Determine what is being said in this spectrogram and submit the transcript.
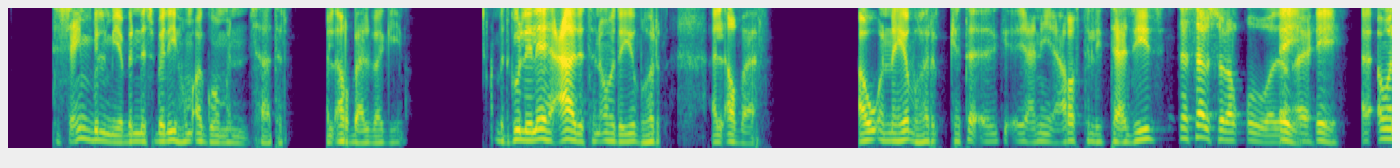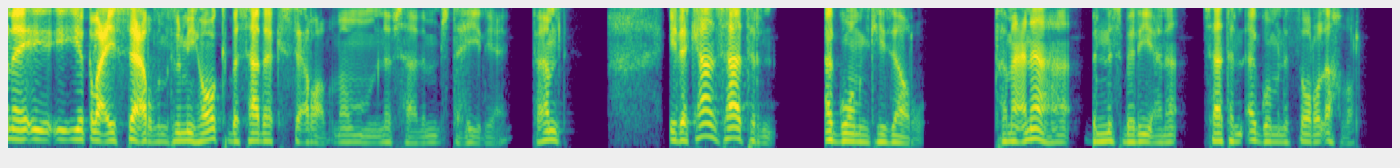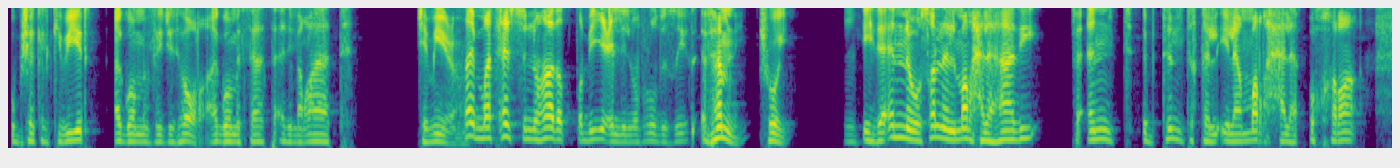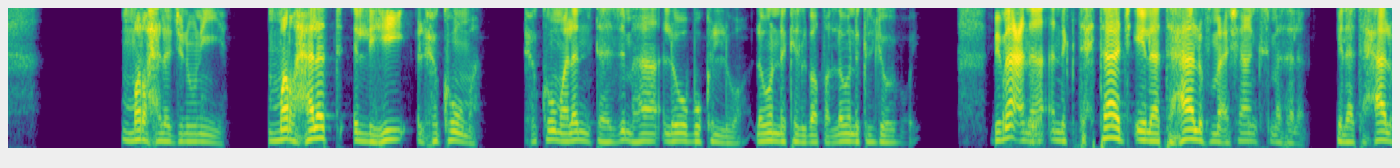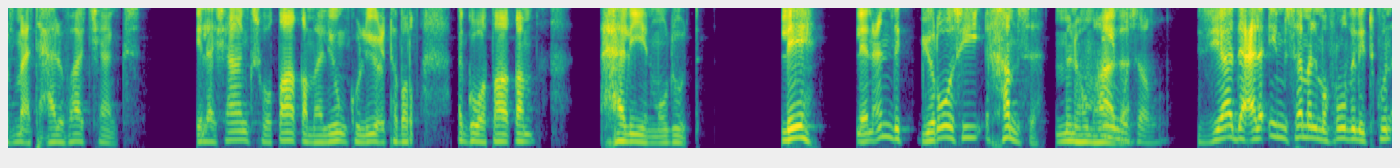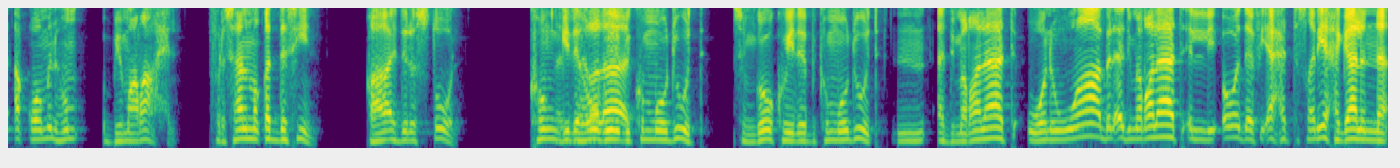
90% بالنسبة لي هم أقوى من ساترن الأربعة الباقيين بتقول لي ليه عادة أودا يظهر الأضعف أو إنه يظهر كت... يعني عرفت اللي التعزيز تسلسل القوة ذا اي إيه. اي أو انه ي- يطلع يستعرض مثل مي هوك بس هذاك استعراض ما هو نفس هذا مستحيل يعني فهمت؟ إذا كان ساترن أقوى من كيزارو فمعناها بالنسبة لي أنا ساترن أقوى من الثور الأخضر وبشكل كبير أقوى من فوجيتورا أقوى من الثلاث ادميرالات جميعهم طيب ما تحس إنه هذا الطبيعي اللي المفروض يصير فهمني شوي. إذا إنه وصلنا للمرحلة هذه فأنت بتنتقل إلى مرحلة أخرى مرحلة جنونية مرحلة اللي هي الحكومة. الحكومة لن تهزمها لو أبوك اللواء لو أنك البطل لو أنك الجوي بوي. بمعنى أنك تحتاج إلى تحالف مع شانكس مثلا إلى تحالف مع تحالفات شانكس. إلى شانكس وطاقم اليونكو اللي يعتبر أقوى طاقم حاليا موجود؟ ليه؟ لأن عندك جروسي خمسة منهم هذا. زيادة على إم سما المفروض اللي تكون أقوى منهم بمراحل. فرسان المقدسين قائد الأسطول كونج إذا هو. بيكون موجود سنجوكو إذا بيكون موجود أدميرالات ونواب الأدميرالات اللي اودا في أحد تصاريحه قال إن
